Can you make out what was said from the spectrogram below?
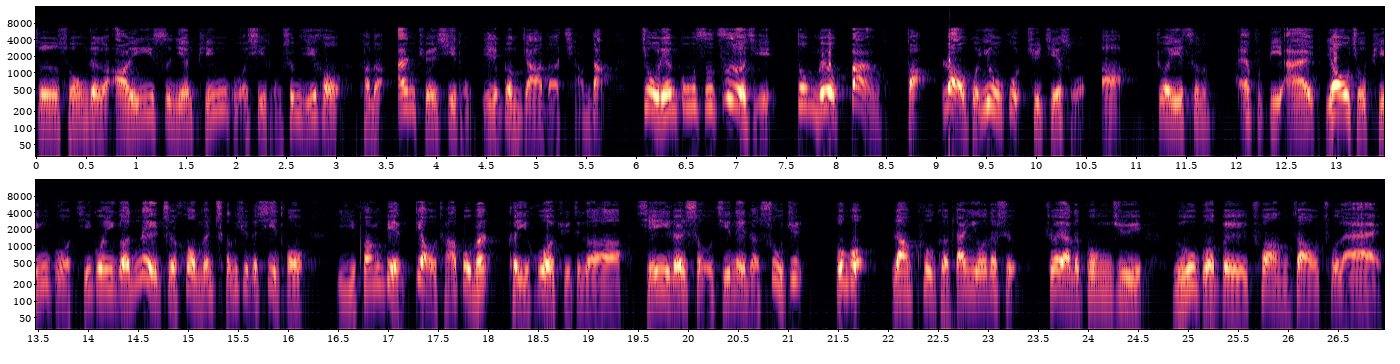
自从这个二零一四年苹果系统升级后，它的安全系统也就更加的强大，就连公司自己都没有办法绕过用户去解锁啊！这一次呢，FBI 要求苹果提供一个内置后门程序的系统。以方便调查部门可以获取这个嫌疑人手机内的数据。不过，让库克担忧的是，这样的工具如果被创造出来，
